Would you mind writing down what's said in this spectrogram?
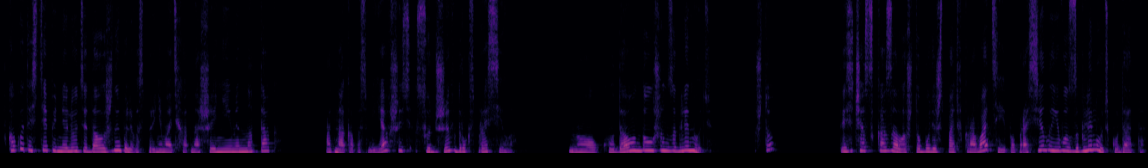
В какой-то степени люди должны были воспринимать их отношения именно так. Однако, посмеявшись, Суджи вдруг спросила. «Но куда он должен заглянуть?» «Что?» Ты сейчас сказала, что будешь спать в кровати и попросила его заглянуть куда-то.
